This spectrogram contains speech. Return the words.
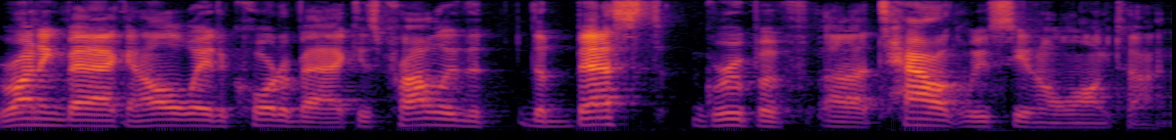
running back, and all the way to quarterback, is probably the the best group of uh, talent we've seen in a long time.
